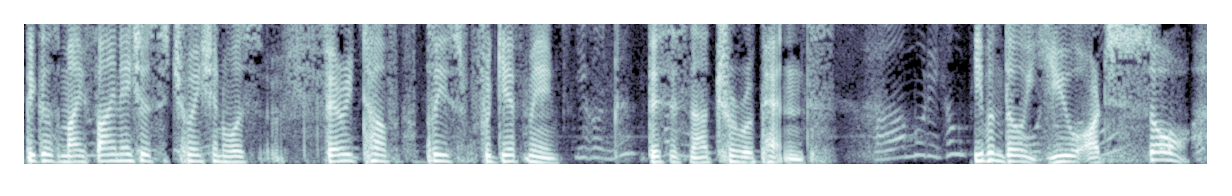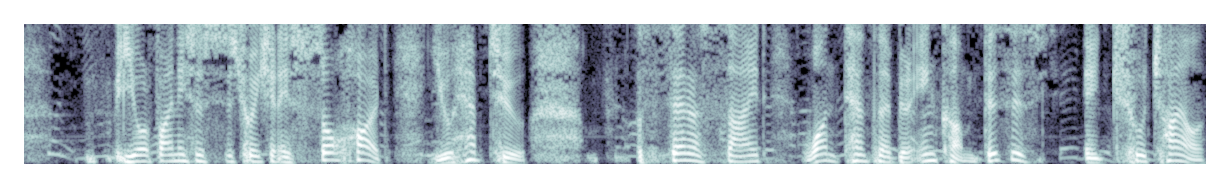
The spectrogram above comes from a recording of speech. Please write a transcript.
because my financial situation was very tough, please forgive me. This is not true repentance. Even though you are so your financial situation is so hard, you have to set aside one tenth of your income. This is a true child.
